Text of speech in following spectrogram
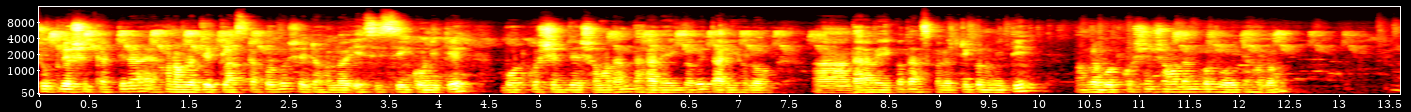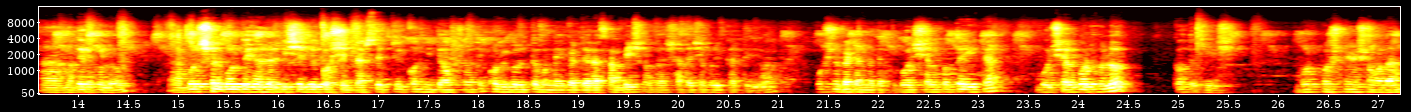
সুপ্রিয় শিক্ষার্থীরা, এখন আমরা যে ক্লাসটা করব সেটা হলো এসএসসি গণিতের বোর্ড কোশ্চেন যে সমাধান ধারাবাহিকভাবে তারই হলো ধারাবাহিকতা আজকে হলো ত্রিকোণমিতি। আমরা বোর্ড কোশ্চেন সমাধান করব ওইটা হলো আমাদের হলো বরিশাল বোর্ড দুই হাজার বিশে যে কোশ্চেনটা আসছে, ত্রিকোণমিতি অংশ হতে খুবই গুরুত্বপূর্ণ। এবার যারা ছাব্বিশ হাজার সাতাশে পরীক্ষার্থী দিবা প্রশ্ন প্যাটার্নটা দেখো, বরিশাল কত এইটা? বরিশাল বোর্ড হলো কত বিশ বোর্ড প্রশ্নের সমাধান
